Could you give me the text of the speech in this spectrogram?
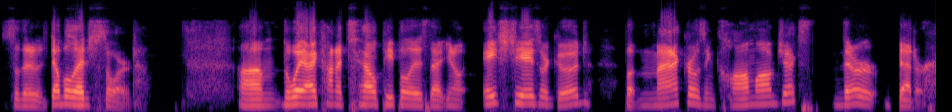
So they're a double-edged sword. Um, the way I kind of tell people is that you know HTAs are good, but macros and COM objects they're better.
